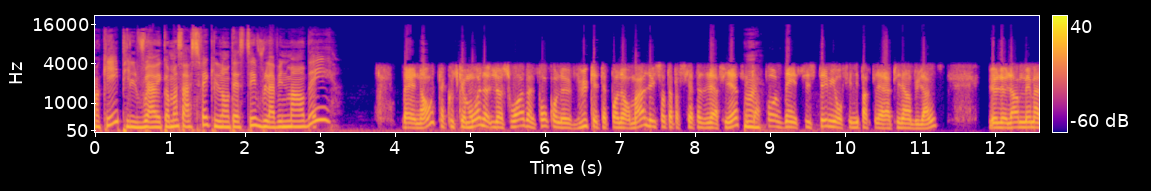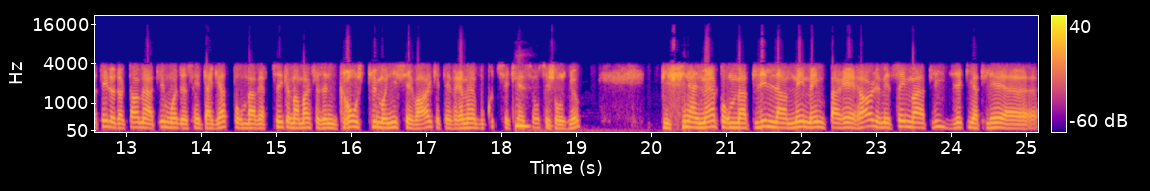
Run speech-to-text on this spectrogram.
OK. Puis vous comment ça se fait qu'ils l'ont testé? Vous l'avez demandé? Ben non, ça coûte que moi, le, soir, dans le fond, qu'on a vu qu'elle était pas normale, là, ils sont parce qu'elle faisait la fièvre. Ouais. À force d'insister, mais ils ont fini par appeler l'ambulance. Le, le, lendemain matin, le docteur m'a appelé, moi, de Sainte-Agathe pour m'avertir que ma mère faisait une grosse pneumonie sévère, qui était vraiment beaucoup de sécrétion, mm. ces choses-là. Puis finalement, pour m'appeler le lendemain, même par erreur, le médecin m'a appelé, il disait qu'il appelait euh,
